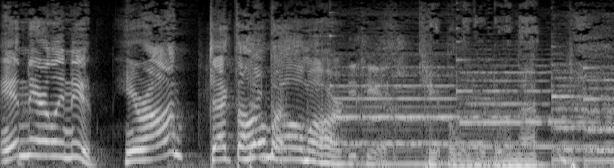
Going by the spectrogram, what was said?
and nearly nude. Here on Deck the Take Home. the Hallmark. DTH. Can't believe we're doing that.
